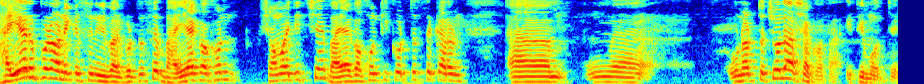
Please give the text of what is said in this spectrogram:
ভাইয়ার উপরে অনেক কিছু নির্ভর করতেছে। ভাইয়া কখন সময় দিচ্ছে, ভাইয়া কখন কি করতেছে? কারণ ওনার তো চলে আসার কথা ইতিমধ্যে।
